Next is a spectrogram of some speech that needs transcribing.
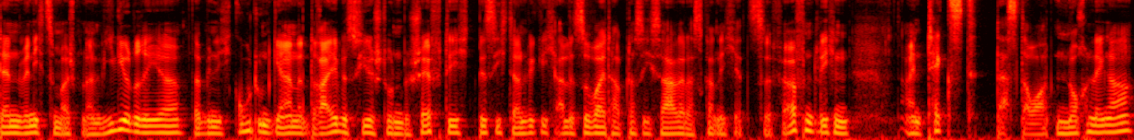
Denn wenn ich zum Beispiel ein Video drehe, da bin ich gut und gerne drei bis vier Stunden beschäftigt, bis ich dann wirklich alles so weit habe, dass ich sage, das kann ich jetzt äh, veröffentlichen. Ein Text, das dauert noch länger.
